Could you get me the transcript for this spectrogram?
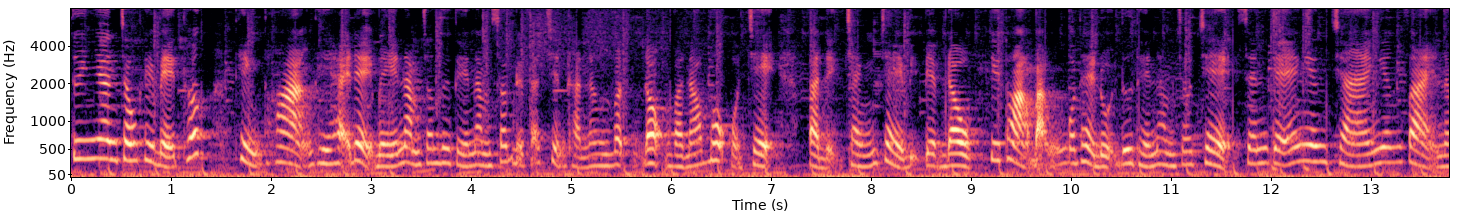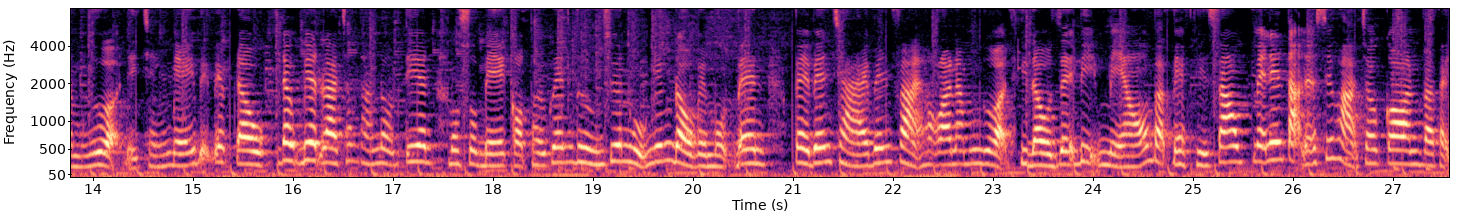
Tuy nhiên trong khi bé thức, thỉnh thoảng thì hãy để bé nằm trong tư thế nằm sấp để phát triển khả năng vận động và não bộ của trẻ và để tránh trẻ bị bẹp đầu. Thì thoảng bạn cũng có thể đổi tư thế nằm cho trẻ, xen kẽ nghiêng trái, nghiêng phải, nằm ngửa để tránh bé bị bẹp đầu. Đặc biệt là trong tháng đầu tiên, một số bé có thói quen thường xuyên ngủ nghiêng đầu về một bên, về bên bên trái, bên phải hoặc là nằm ngửa thì đầu dễ bị méo và bẹp phía sau. Mẹ nên tạo nền sinh hoạt cho con và phải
